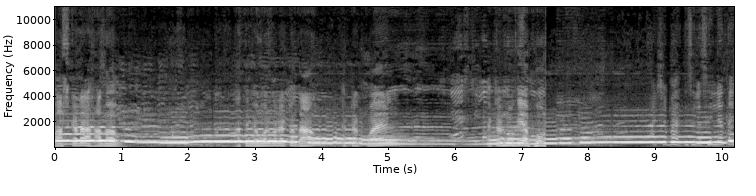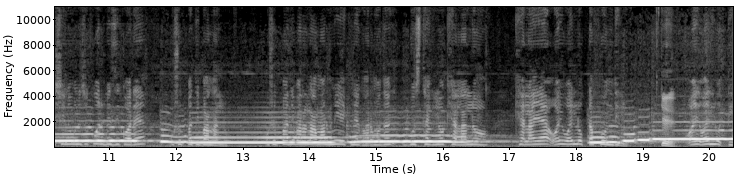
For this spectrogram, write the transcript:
বাঁশ কাটা হাদাও হাতে ব্যবহার করে একটা দাও, একটা কয়েল, একটা নোকিয়া ফোন। যে করে ওষুধ পাতি বানালো। ওষুধ পাতি বানালো আমার মেয়ে এখানে ঘরের মধ্যে বসে থাকল খেলালো। খেলাইয়া ওই ওই লোকটা ফোন দিল। কে? ওই ওই লোকটি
